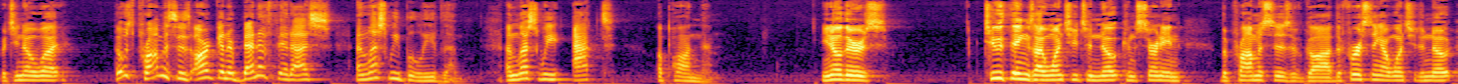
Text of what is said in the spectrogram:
But you know what? Those promises aren't going to benefit us unless we believe them, unless we act upon them. You know, there's two things I want you to note concerning the promises of God. The first thing I want you to note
